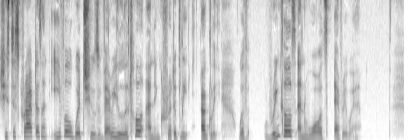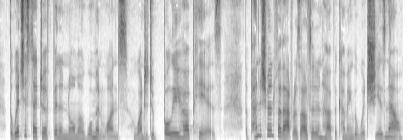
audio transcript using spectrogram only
She's described as an evil witch who's very little and incredibly ugly, with wrinkles and warts everywhere. The witch is said to have been a normal woman once who wanted to bully her peers. The punishment for that resulted in her becoming the witch she is now.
